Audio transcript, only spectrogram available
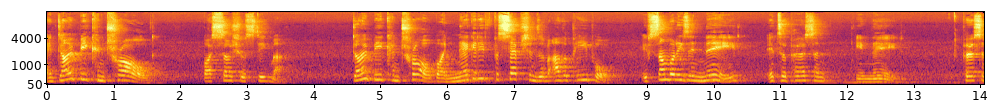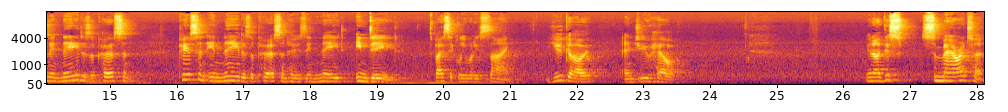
And don't be controlled by social stigma. Don't be controlled by negative perceptions of other people. If somebody's in need, it's a person in need. Person in need is a person, person in need is a person who's in need indeed. It's basically what he's saying. You go and you help. You know, this Samaritan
